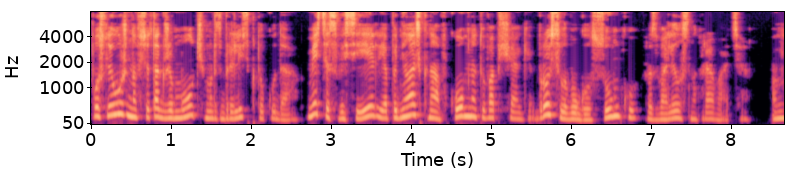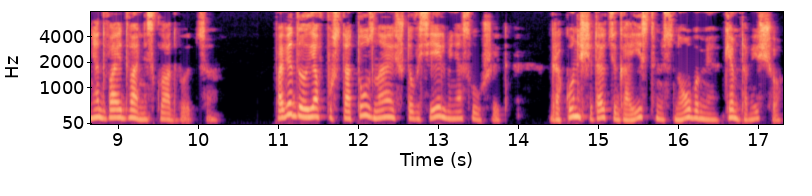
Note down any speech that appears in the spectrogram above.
После ужина все так же молча мы разбрелись кто куда. Вместе с Васиэль я поднялась к нам в комнату в общаге, бросила в угол сумку, развалилась на кровати. У меня два и два не складываются. Поведала я в пустоту, зная, что Васиэль меня слушает. Драконы считаются эгоистами, снобами, кем там еще.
